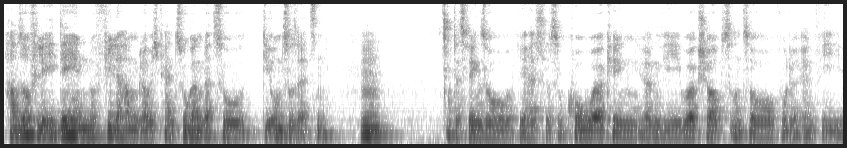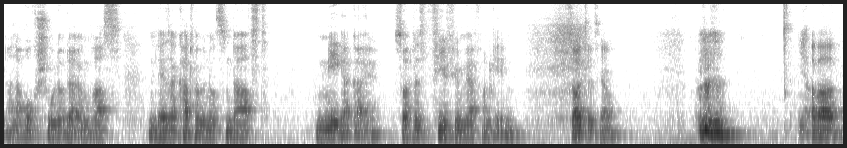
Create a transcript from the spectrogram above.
haben so viele Ideen, nur viele haben, glaube ich, keinen Zugang dazu, die umzusetzen. Mhm. Und deswegen so, wie heißt es, so Coworking, irgendwie Workshops und so, wo du irgendwie an der Hochschule oder irgendwas einen Lasercutter benutzen darfst. Mega geil. Sollte es viel, viel mehr von geben. Sollte es, ja. ja. Aber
